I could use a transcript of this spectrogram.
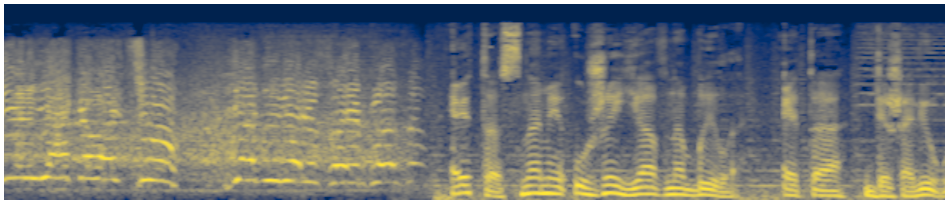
Илья Ковальчук! Я не верю своим глазам! Это с нами уже явно было. Это дежавю.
